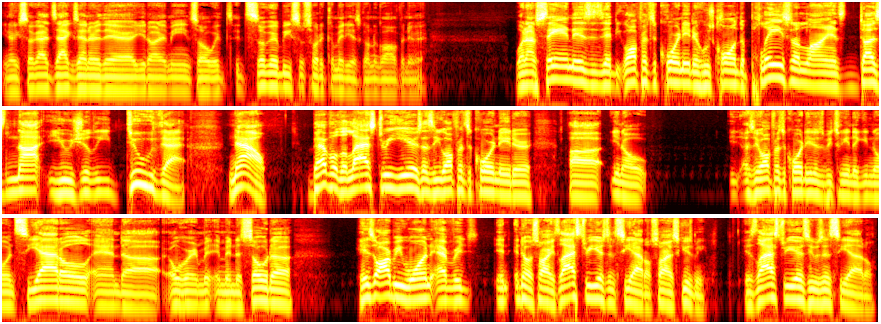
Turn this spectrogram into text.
You know, you still got Zach Zenner there. You know what I mean? So it's it's still going to be some sort of committee that's going to go over there. What I'm saying is, is that the offensive coordinator who's calling the plays for the Lions does not usually do that. Now, Bevell, the last three years as the offensive coordinator, uh, you know, as the offensive coordinator between like, you know in Seattle and uh, over in, in Minnesota, his RB one average. In, no, sorry, his last three years in Seattle. Sorry, excuse me. His last three years he was in Seattle,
